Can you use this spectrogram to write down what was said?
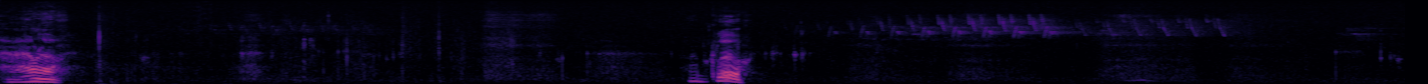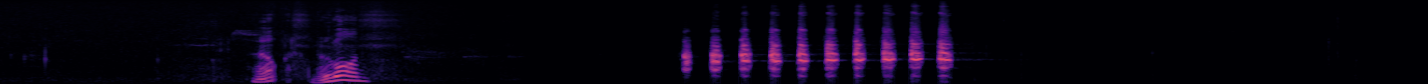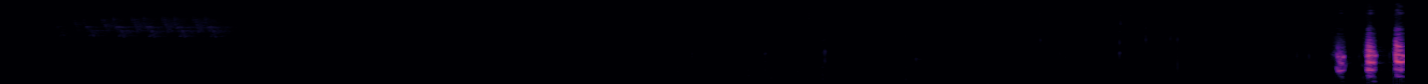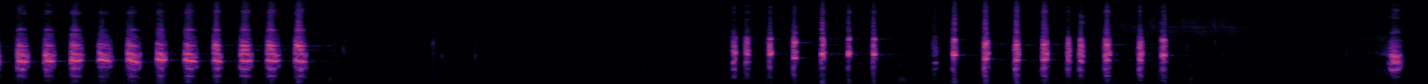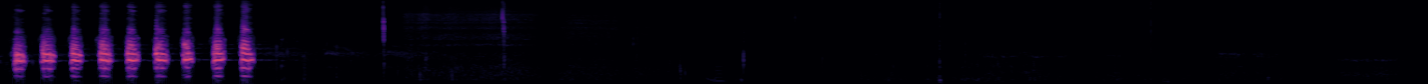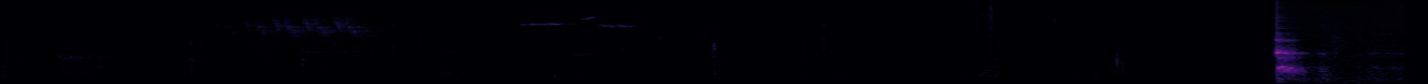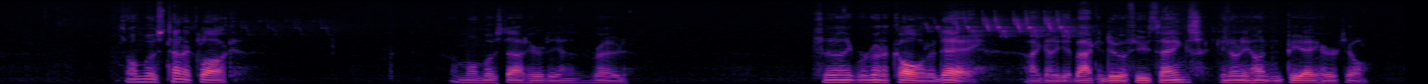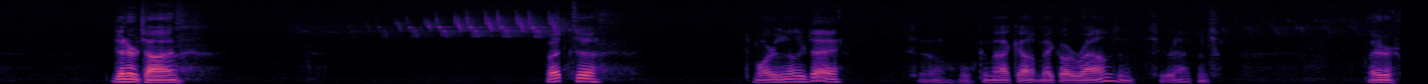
I don't know. I have a clue. Well, move on. It's almost 10 o'clock. I'm almost out here at the end of the road. So I think we're going to call it a day. I got to get back and do a few things. Can only hunt in PA here till dinner time. But uh, tomorrow's another day. So we'll come back out, make our rounds, and see what happens. Later.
